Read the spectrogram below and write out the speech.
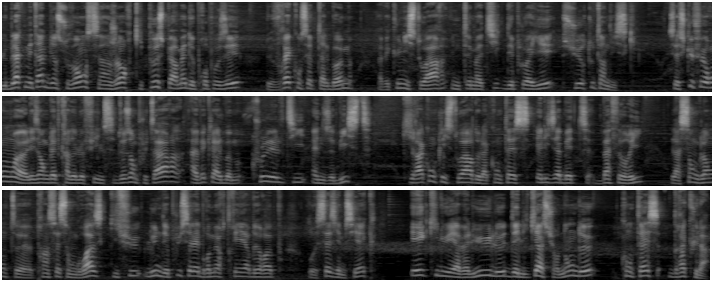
Le black metal, bien souvent, c'est un genre qui peut se permettre de proposer de vrais concept albums avec une histoire, une thématique déployée sur tout un disque. C'est ce que feront euh, les Anglais de Cradle of Filth deux ans plus tard avec l'album Cruelty and the Beast, qui raconte l'histoire de la comtesse Elizabeth Bathory, la sanglante euh, princesse hongroise qui fut l'une des plus célèbres meurtrières d'Europe au XVIe siècle et qui lui a valu le délicat surnom de comtesse Dracula.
